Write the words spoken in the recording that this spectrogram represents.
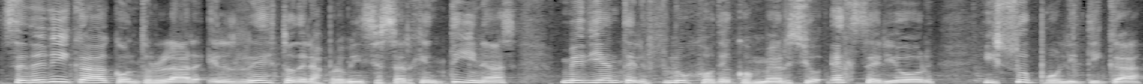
se dedica a controlar el resto de las provincias argentinas mediante el flujo de comercio exterior y su política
